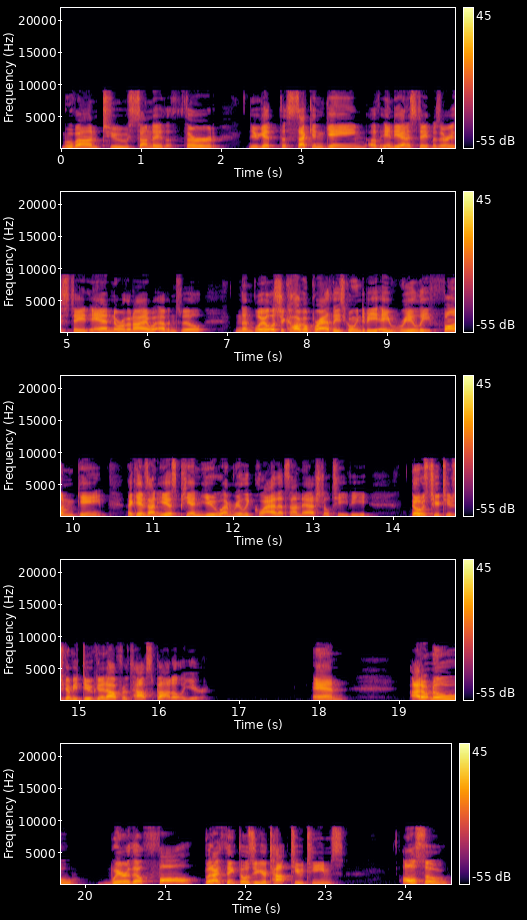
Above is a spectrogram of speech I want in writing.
Move on to Sunday the 3rd. You get the second game of Indiana State, Missouri State, and Northern Iowa, Evansville. And then Loyola Chicago Bradley is going to be a really fun game. That game's on ESPNU. I'm really glad that's on national TV those two teams are going to be duking it out for the top spot all year. And I don't know where they'll fall, but I think those are your top two teams. Also,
